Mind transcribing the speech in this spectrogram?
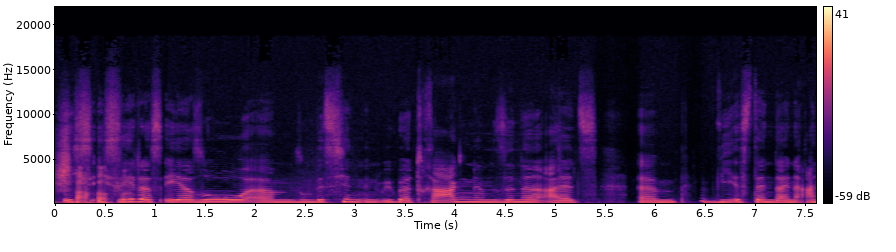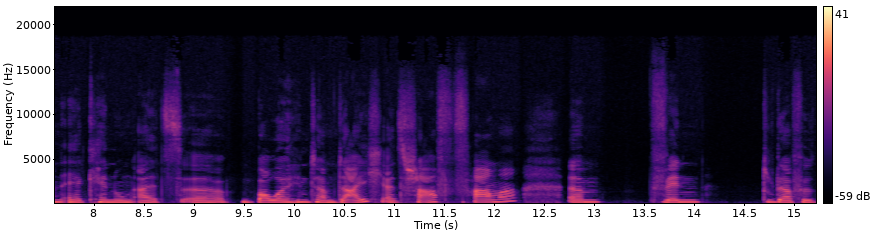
Schafe. Ich, ich sehe das eher so, ähm, so ein bisschen im übertragenen Sinne als ähm, wie ist denn deine Anerkennung als äh, Bauer hinterm Deich, als Schaffarmer, ähm, wenn du dafür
